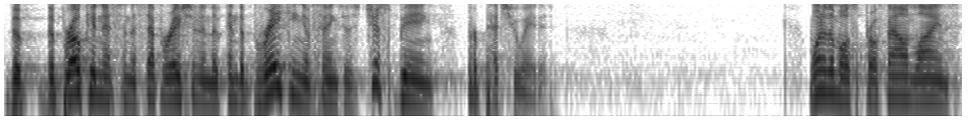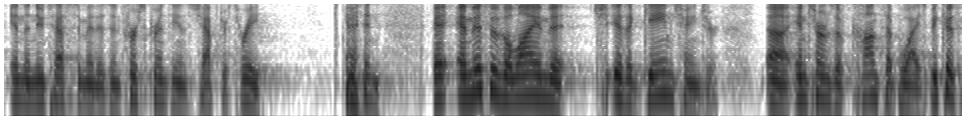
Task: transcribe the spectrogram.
the, the brokenness and the separation and the, and the breaking of things is just being perpetuated. One of the most profound lines in the New Testament is in 1 Corinthians chapter 3. And, and this is a line that is a game changer uh, in terms of concept wise because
